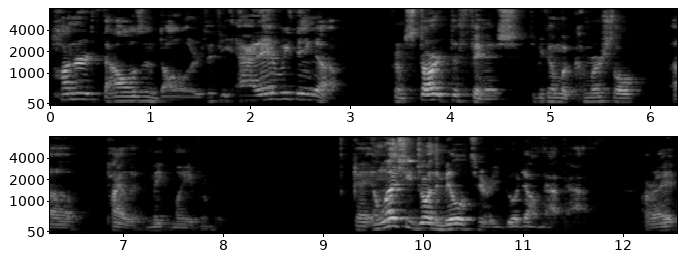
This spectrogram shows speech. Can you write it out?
hundred thousand dollars if you add everything up from start to finish to become a commercial uh, pilot, make money from it. Okay, unless you join the military, you go down that path. All right.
